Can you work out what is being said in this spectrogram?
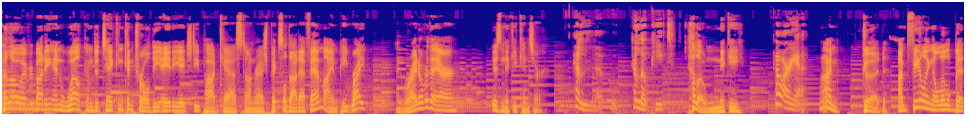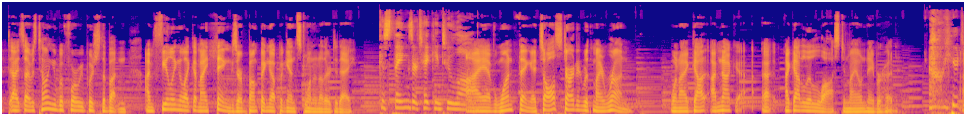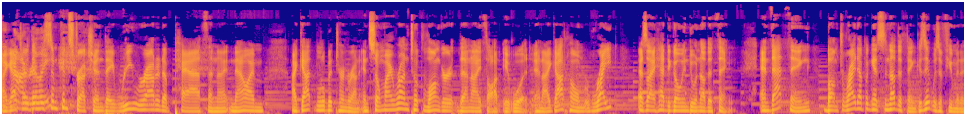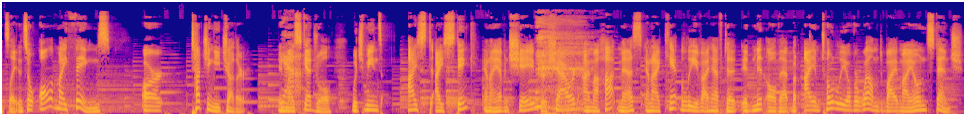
Hello, everybody, and welcome to Taking Control, the ADHD podcast on RashPixel.fm. I am Pete Wright, and right over there is Nikki Kinzer. Hello. Hello, Pete. Hello, Nikki. How are you? I'm good. I'm feeling a little bit, as I was telling you before we pushed the button, I'm feeling like my things are bumping up against one another today. Because things are taking too long. I have one thing. It's all started with my run. When I got, I'm not, uh, I got a little lost in my own neighborhood. You did I got not to, really? there was some construction. They rerouted a path, and I, now I'm I got a little bit turned around, and so my run took longer than I thought it would, and I got home right as I had to go into another thing, and that thing bumped right up against another thing because it was a few minutes late, and so all of my things are touching each other in my schedule, which means. I, st- I stink and I haven't shaved or showered. I'm a hot mess and I can't believe I have to admit all that, but I am totally overwhelmed by my own stench.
